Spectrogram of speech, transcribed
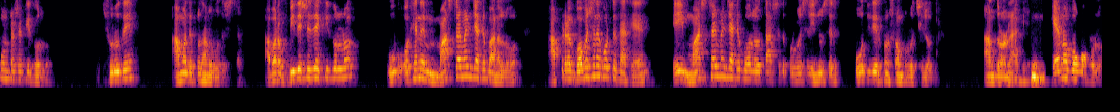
কোনটা সে কি করল? শুরুতে আমাদের প্রধান উপদেষ্টা। আবার বিদেশে যে কি করল? ওখানে মাস্টারমাইন্ড যাকে বানালো আপনারা গবেষণা করতে থাকেন এই মাস্টারমাইন্ড যাকে বলো তার সাথে প্রফেসর ইনুসের অতীতের কোনো সম্পর্ক ছিল কি? আন্দোলনের আগে। কেন বলা হলো?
